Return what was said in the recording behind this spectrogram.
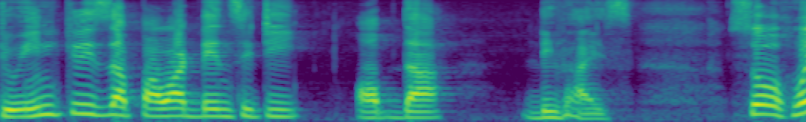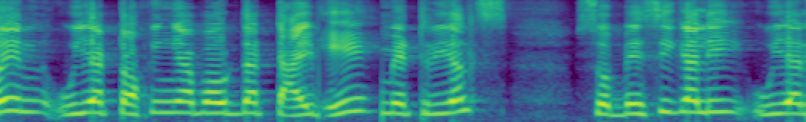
to increase the power density of the device. So, when we are talking about the type A materials, so basically we are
